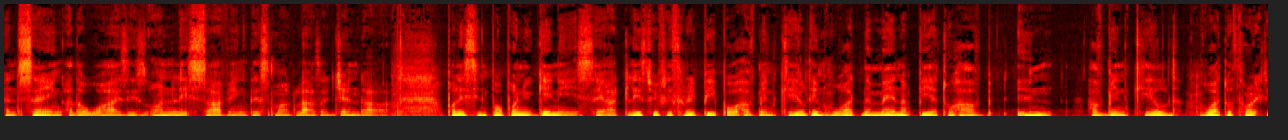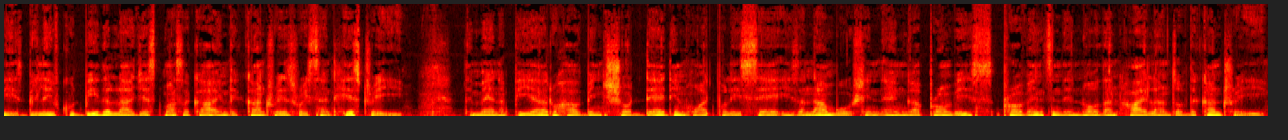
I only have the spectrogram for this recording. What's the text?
and saying otherwise is only serving the smugglers' agenda. Police in Papua New Guinea say at least 53 people have been killed in what the men appear to have in have been killed, what authorities believe could be the largest massacre in the country's recent history. The men appear to have been shot dead in what police say is an ambush in Enga province, province in the northern highlands of the country.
